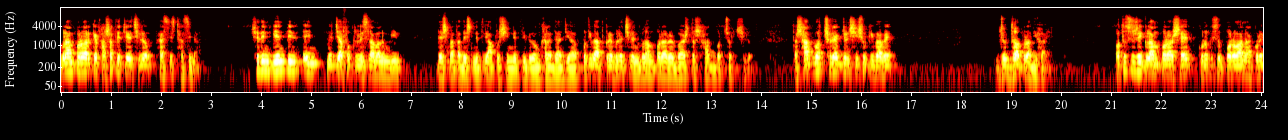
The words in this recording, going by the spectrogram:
গোলাম পরোয়ারকে ফাঁসাতে চেয়েছিল ফ্যাসিস্ট হাসিনা। সেদিন বিএনপির এই মির্জা ফখরুল ইসলাম আলমগীর দেশমাতা দেশ নেত্রী আপসীন নেত্রী বেগম খালেদা জিয়া প্রতিবাদ করে বলেছিলেন, গোলাম পরারের বয়স তো সাত বছর ছিল। তা সাত বছরে একজন শিশু কীভাবে যুদ্ধ অপরাধী হয়? অথচ সেই গোলাম পরার সাহেব কোনো কিছু পরোয়া না করে,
